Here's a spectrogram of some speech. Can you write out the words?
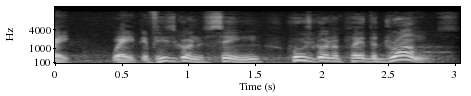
Wait, wait. If he's going to sing, who's going to play the drums?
